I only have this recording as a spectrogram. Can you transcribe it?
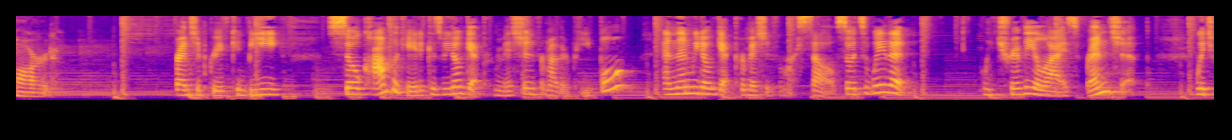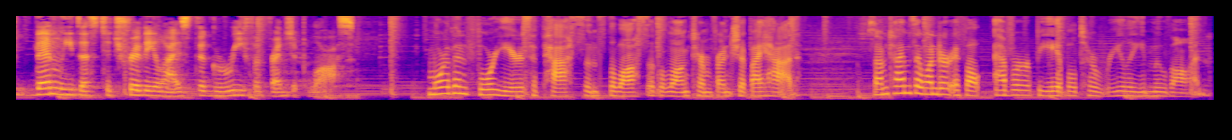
hard. Friendship grief can be so complicated because we don't get permission from other people and then we don't get permission from ourselves. So it's a way that we trivialize friendship, which then leads us to trivialize the grief of friendship loss. More than four years have passed since the loss of the long term friendship I had. Sometimes I wonder if I'll ever be able to really move on.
